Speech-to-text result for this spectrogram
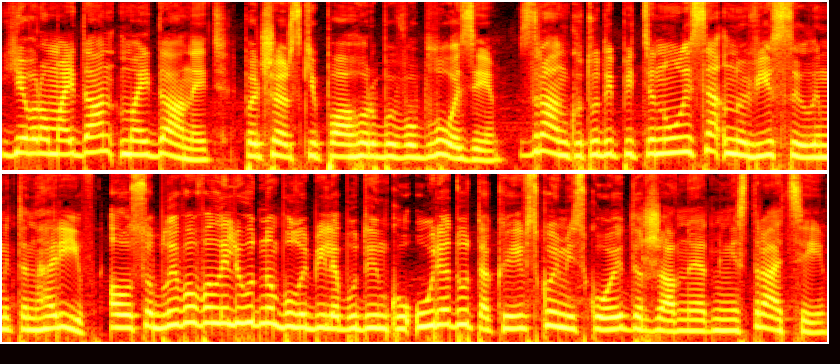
Євромайдан майданить, Печерські пагорби в облозі. Зранку туди підтягнулися нові сили мітингарів. А особливо велелюдно було біля будинку уряду та Київської міської державної адміністрації.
